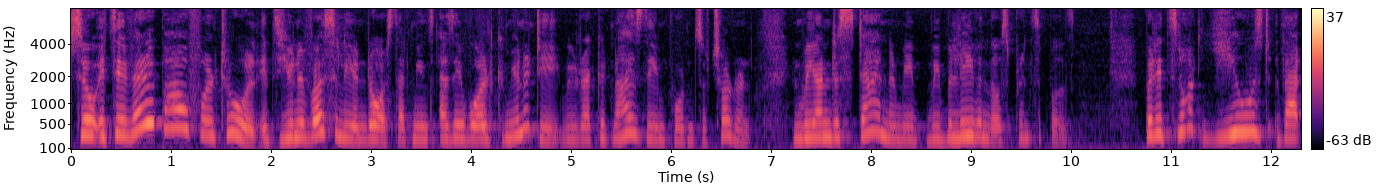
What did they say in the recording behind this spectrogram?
So it's a very powerful tool. It's universally endorsed. That means, as a world community, we recognize the importance of children and we understand and we, we believe in those principles. But it's not used that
